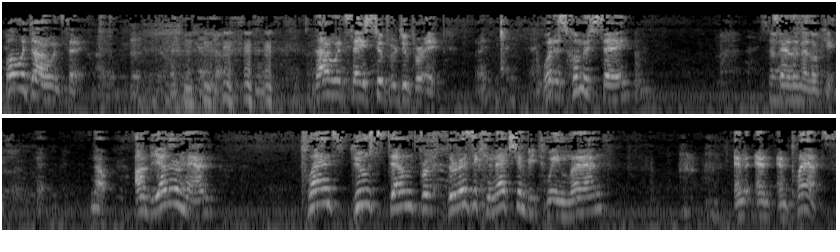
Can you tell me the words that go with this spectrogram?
What would Darwin say? Darwin would say super duper ape. Right? What does Chumash say? Tzelem Elokim. Now, on the other hand, plants do stem from, there is a connection between land and, and, and plants.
